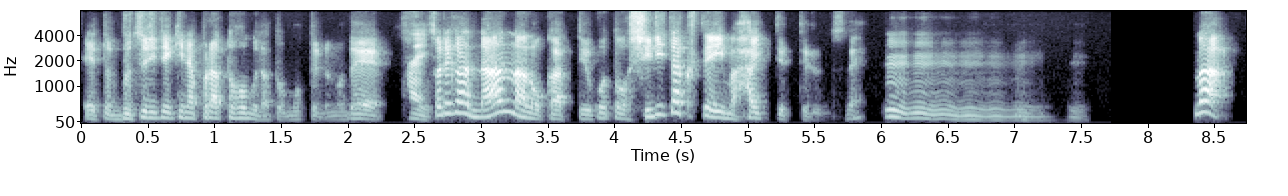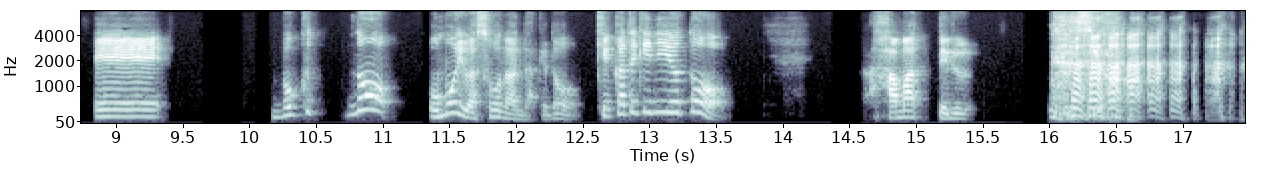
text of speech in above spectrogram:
えっと、物理的なプラットフォームだと思ってるので、はい。それが何なのかっていうことを知りたくて今入ってってるんですね。うんうんうんうんうんうん。まあ、えー僕の思いはそうなんだけど、結果的に言うと、ハマってる。ですよい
